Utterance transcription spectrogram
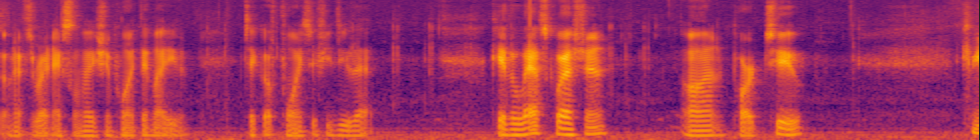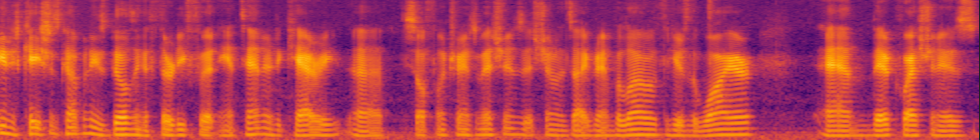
Don't have to write an exclamation point. They might even take off points if you do that. Okay, the last question on part two. Communications company is building a 30-foot antenna to carry uh, cell phone transmissions It's shown in the diagram below. Here's the wire, and their question is,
